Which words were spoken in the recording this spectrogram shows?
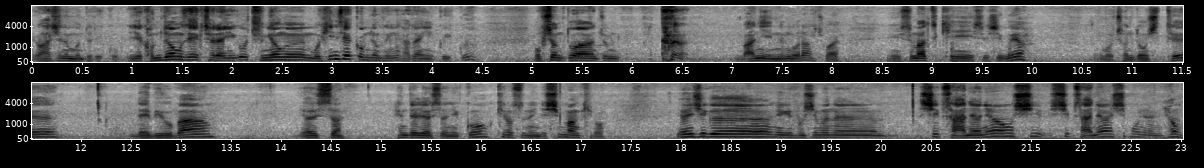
이거 하시는 분들이 있고. 이게 검정색 차량이고 중형은 뭐 흰색 검정색이 가장 있고 있고요. 옵션 또한 좀 많이 있는 거라 좋아요. 이 스마트 키 있으시고요. 뭐 전동 시트 내비 후방 열선 핸들 열선 있고 키로수는 이제 10만 키로. 연식은 여기 보시면은 14년형 10, 14년 15년형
